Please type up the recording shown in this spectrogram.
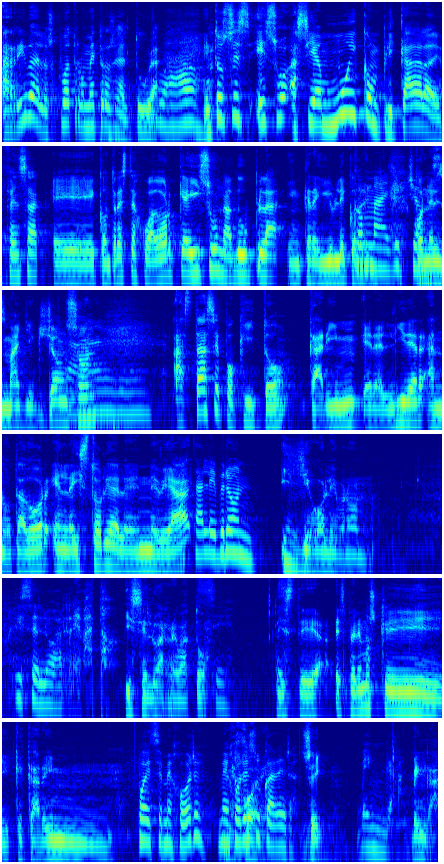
arriba de los cuatro metros de altura. Entonces eso hacía muy complicada la defensa eh, contra este jugador que hizo una dupla increíble con, el, Magic Johnson. Hasta hace poquito, Karim era el líder anotador en la historia de la NBA. Hasta Lebron. Y llegó Lebron. Y se lo arrebató. Y se lo arrebató. Sí. Este, esperemos que, que Karim... Pues se mejore, mejore, su cadera. Sí. Venga. Venga.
